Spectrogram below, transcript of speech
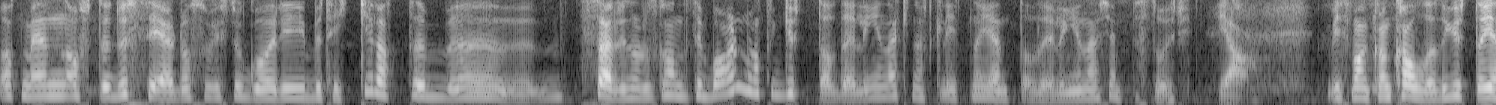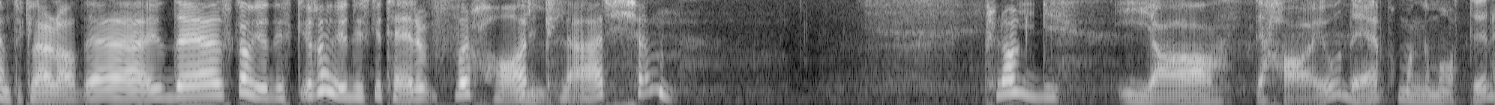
At menn ofte, Du ser det også hvis du går i butikker, at øh, særlig når du skal handle til barn, at gutteavdelingen er knøttliten og jenteavdelingen er kjempestor. Ja. Hvis man kan kalle det gutte- og jenteklær, da. Det, det skal vi jo, disku, vi jo diskutere. For har Mm. klær kjønn? Plagg. Ja, det har jo det på mange måter.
